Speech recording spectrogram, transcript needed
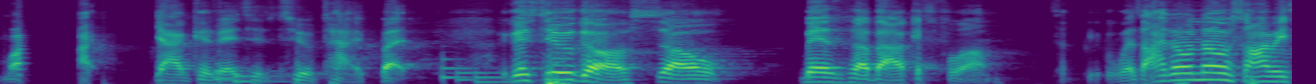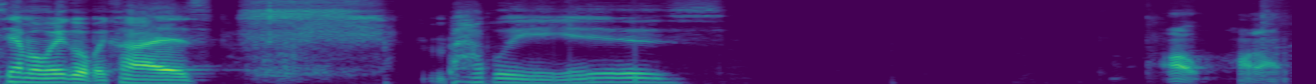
Bye. Yeah, because it's too tight. But I guess here we go. So basically about gets for some I don't know, a wiggle because probably is Oh, hold on.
